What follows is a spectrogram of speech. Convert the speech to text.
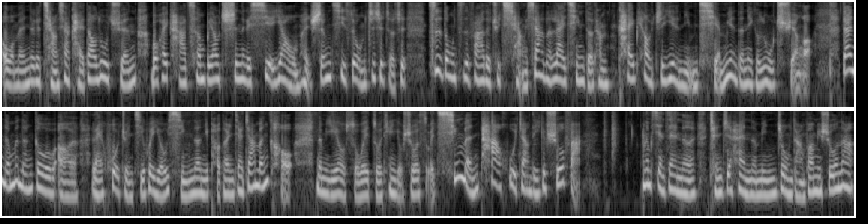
我们这个抢下凯道路权，不会卡称，不要吃那个泻药，我们很生气，所以我们支持者是自动自发的去抢下了赖清德他们开票之夜你们前面的那个路权哦。但能不能够呃来获准集会游行呢？你跑到人家家门口，那么也有所谓昨天有说所谓亲门踏户这样的一个说法。那么现在呢，陈志汉呢，民众党方面说，那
